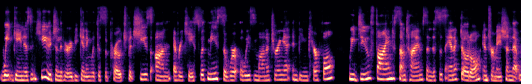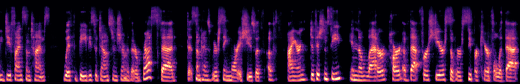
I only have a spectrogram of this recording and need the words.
weight gain isn't huge in the very beginning with this approach, but she's on every case with me. So we're always monitoring it and being careful. We do find sometimes, and this is anecdotal information, that we do find sometimes with babies with Down syndrome that are breastfed that sometimes we're seeing more issues with of iron deficiency in the latter part of that first year. So we're super careful with that.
